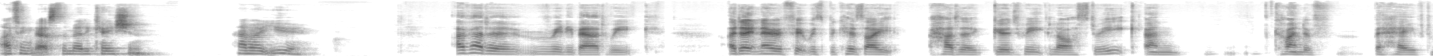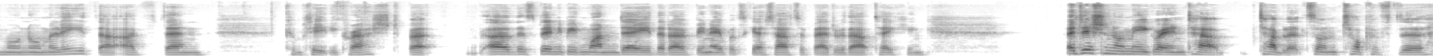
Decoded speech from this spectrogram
I think that's the medication. How about you? I've had a really bad week. I don't know if it was because I had a good week last week and kind of behaved more normally that I've then completely crashed. But uh, there's only been one day that I've been able to get out of bed without taking additional migraine tab- tablets on top of the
